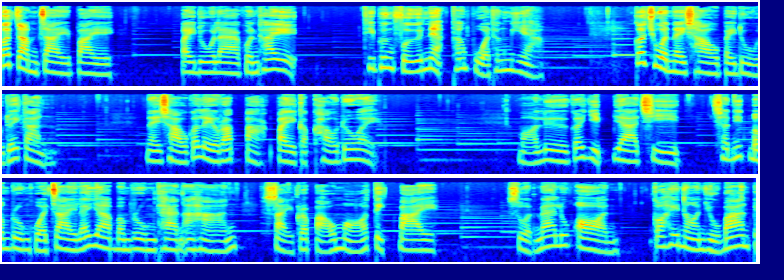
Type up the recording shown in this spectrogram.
ก็จำใจไป ไปดูแลคนไข้ ที่เพิ่งฟื้นเนี่ยทั้งผัวทั้งเมีย ก็ชวนนายเชาไปดูด้วยกันนายเชาก็เลยรับปากไปกับเขาด้วย หมอลือก็หยิบยาฉีด ชนิดบำรุงหัวใจและยาบำรุงแทนอาหาร ใส่กระเป๋าหมอติดไป ส่วนแม่ลูกอ่อนก็ให้นอนอยู่บ้านไป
